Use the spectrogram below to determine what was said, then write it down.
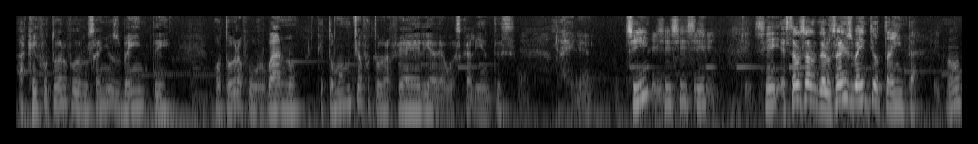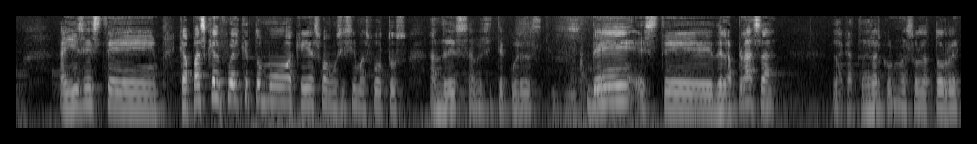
aquel fotógrafo de los años 20, fotógrafo urbano, que tomó mucha fotografía aérea de Aguascalientes. Sí, sí, sí, sí. Sí, estamos hablando de los años 20 o 30, ¿no? Ahí es este, capaz que él fue el que tomó aquellas famosísimas fotos, Andrés, a ver si te acuerdas, de este de la plaza, la catedral con una sola torre,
